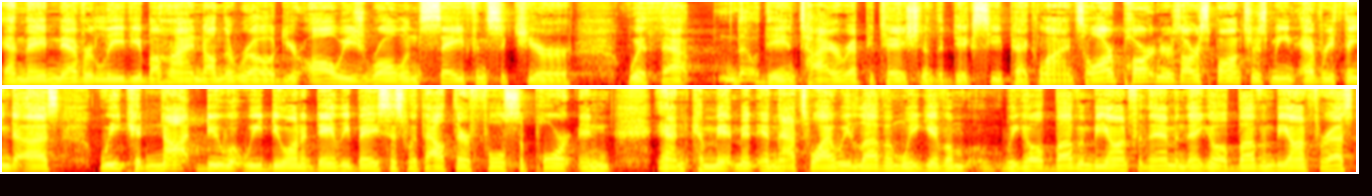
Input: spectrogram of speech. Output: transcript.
and they never leave you behind on the road. You're always rolling safe and secure with that the entire reputation of the Dick Cepek line. So our partners, our sponsors mean everything to us. We could not do what we do on a daily basis without their full support and and commitment and that's why we love them. We give them we go above and beyond for them and they go above and beyond for us.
